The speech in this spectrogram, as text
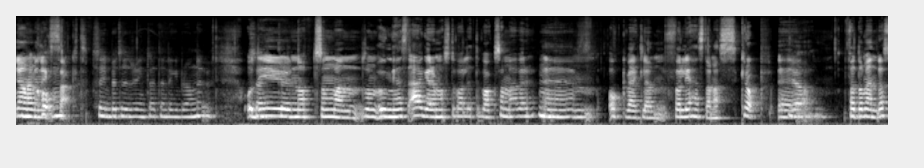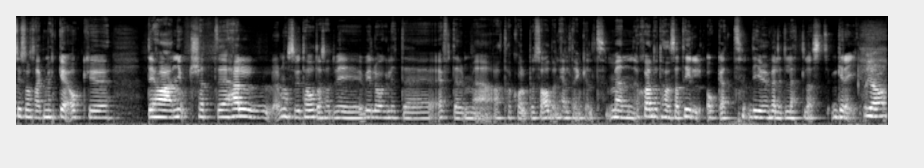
Ja men kom. exakt. så betyder det inte att den ligger bra nu. Och Så det är ju att, eh, något som man som unghästägare måste vara lite vaksam över. Mm. Ehm, och verkligen följa hästarnas kropp. Ehm, Ja. För att de ändras ju som sagt mycket och eh, det har han gjort. Så att eh, här måste vi ta åt oss att vi, vi låg lite efter med att ha koll på sadeln helt enkelt. Men skönt att han sa till och att det är ju en väldigt lättlöst grej. Ja.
